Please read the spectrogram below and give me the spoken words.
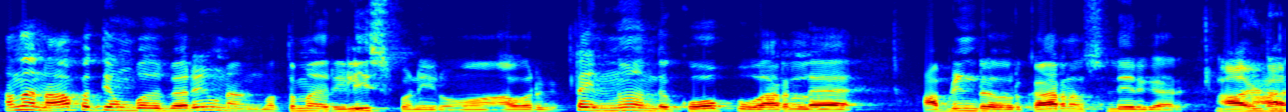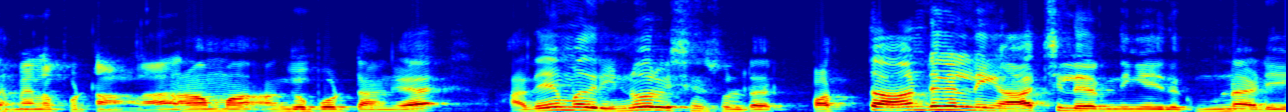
அந்த நாற்பத்தி ஒன்பது பேரையும் நாங்க மொத்தமா ரிலீஸ் பண்ணிடுவோம் அவர்கிட்ட இன்னும் அந்த கோப்பு வரல அப்படின்ற ஒரு காரணம் சொல்லியிருக்காரு. ஆளுநர் மேல போட்டாங்களா? ஆமா அங்க போட்டாங்க. அதே மாதிரி இன்னொரு விஷயம் சொல்றாரு. பத்து ஆண்டுகள் நீங்க ஆட்சியில இருந்தீங்க இதுக்கு முன்னாடி.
